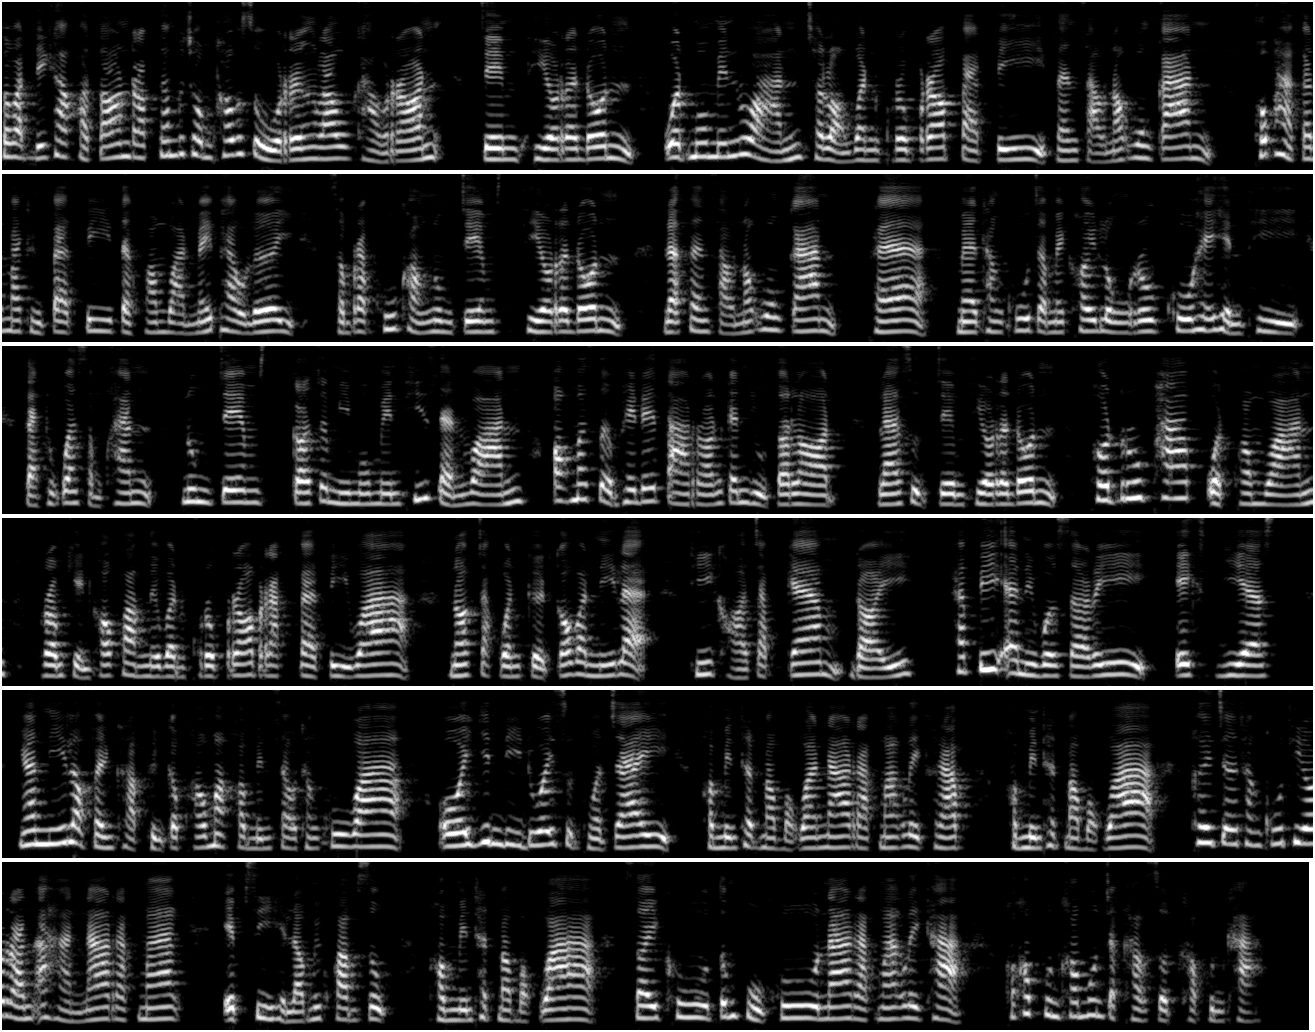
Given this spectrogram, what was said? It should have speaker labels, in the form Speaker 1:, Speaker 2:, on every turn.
Speaker 1: สวัสดีค่ะ ขอต้อนรับท่านผู้ชมเข้าสู่เรื่องเล่าข่าวร้อน เจมส์ธีรดลอวดโมเมนต์หวาน ฉลองวันครบรอบ 8 ปี แฟนสาวนอกวงการคบหากันมาถึง 8 ปี แต่ความหวานไม่แผ่วเลยสำหรับคู่ของหนุ่มเจมส์ธีรดลและแฟนสาวนอกวงการแพร่แม้ทั้งคู่จะไม่ค่อยลงรูปคู่ให้เห็นที แต่ทุกวันสำคัญหนุ่มเจมส์ก็จะมีโมเมนต์ที่แสนหวาน ออกมาเสิร์ฟให้ได้ตาร้อนกันอยู่ตลอด ล่าสุดเจมส์ธีรดลโพสรูปภาพอวดความหวาน พร้อมเขียนข้อความในวันครบรอบรัก 8 ปีว่า นอกจากวันเกิดก็วันนี้แหละ ที่ขอจับแก้มดอย Happy Anniversary X years งานนี้เหล่าแฟนคลับถึงกับเขามาคอมเมนต์แซวทั้งคู่ว่า โอ้ยยินดีด้วยสุดหัวใจ คอมเมนต์ถัดมาบอกว่าน่ารักมากเลยครับ คอมเมนต์ถัดมาบอกว่า เคยเจอทั้งคู่ที่ร้านอาหารน่ารักมาก FC เห็นแล้วมีความสุข คอมเมนต์ถัดมาบอกว่าสร้อยคู่ ตุ้มหูคู่ น่ารักมากเลยค่ะ ขอขอบคุณข้อมูลจากข่าวสดขอบคุณค่ะ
